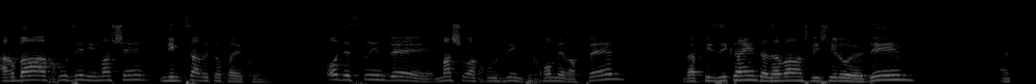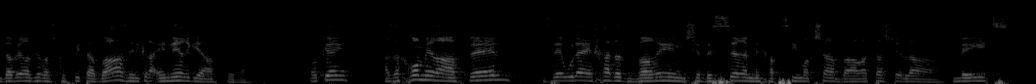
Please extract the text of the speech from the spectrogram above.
4 אחוזים ממה שנמצא בתוך היקום. עוד 20 ומשהו אחוזים זה חומר אפל, והפיזיקאים את הדבר השלישי לא יודעים, אני אדבר על זה בשקופית הבאה, זה נקרא אנרגיה אפלה, אוקיי? אז החומר האפל זה אולי אחד הדברים שבסרן מחפשים עכשיו בהרצה של המאיץ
